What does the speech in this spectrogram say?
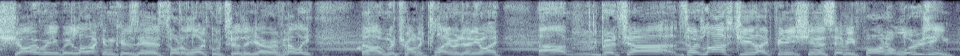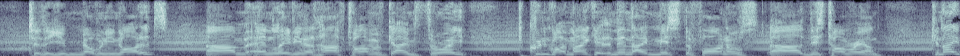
show. We, we like them because they're sort of local to the Yarra Valley. Um, we're trying to claim it anyway. Um, but uh, so last year they finished in a semi final losing to the Melbourne Uniteds um, and leading at half time of game three. Couldn't quite make it, and then they missed the finals uh, this time around. Can they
